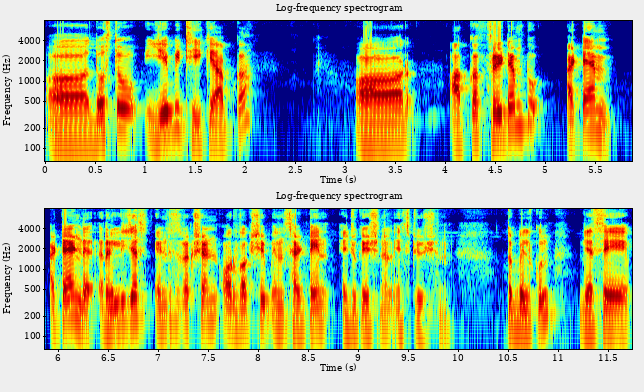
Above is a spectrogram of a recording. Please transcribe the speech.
दोस्तों ये भी ठीक है आपका। और आपका freedom to attend attend religious instruction और worship in certain educational institution तो बिल्कुल जैसे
